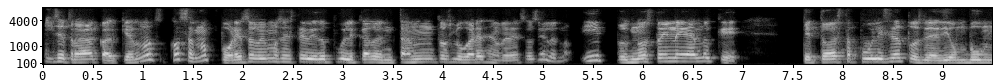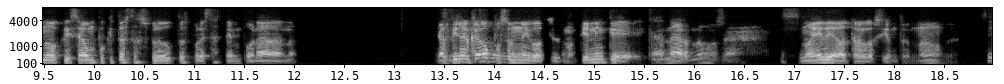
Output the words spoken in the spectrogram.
y se traga cualquier cosa, ¿no? Por eso vimos este video publicado en tantos lugares en redes sociales, ¿no? Y pues no estoy negando que, que toda esta publicidad pues le dio un boom, ¿no? Quizá un poquito a estos productos por esta temporada, ¿no? Al fin y al cabo, pues son negocios, ¿no? Tienen que ganar, ¿no? O sea, no hay de otra, lo siento, ¿no? Sí,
